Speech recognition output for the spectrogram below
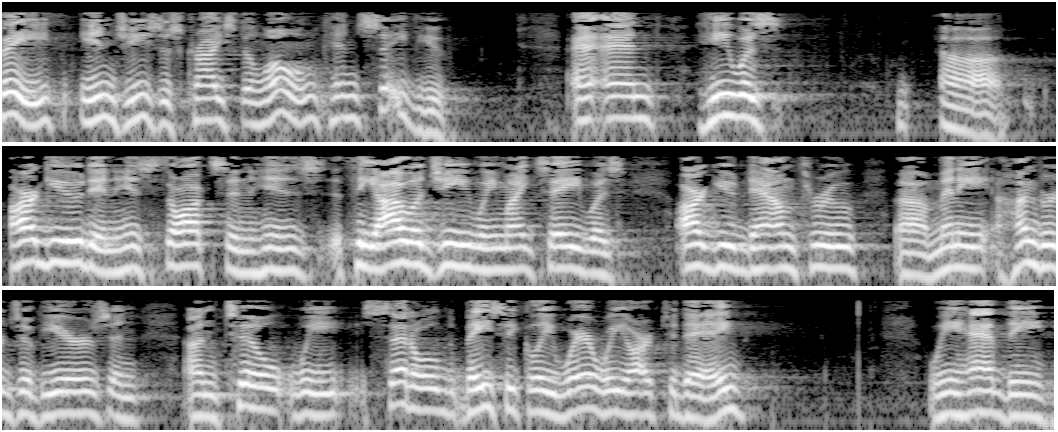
faith in Jesus Christ alone can save you. And he was uh, argued in his thoughts and his theology, we might say, was argued down through uh, many hundreds of years and until we settled basically where we are today. We had the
